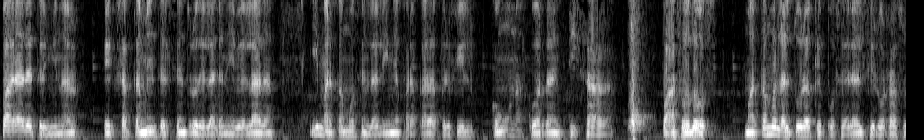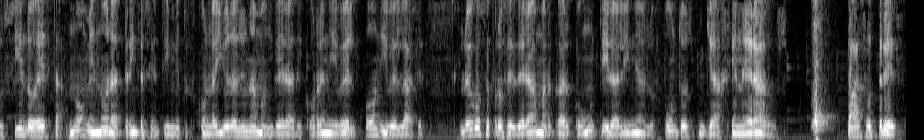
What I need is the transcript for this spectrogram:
para determinar exactamente el centro del área nivelada y marcamos en la línea para cada perfil con una cuerda entizada. Paso 2. Marcamos la altura que poseerá el cielo raso, siendo esta no menor a 30 centímetros, con la ayuda de una manguera de corre nivel o nivel láser. Luego se procederá a marcar con un tiralínea los puntos ya generados. Paso 3.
